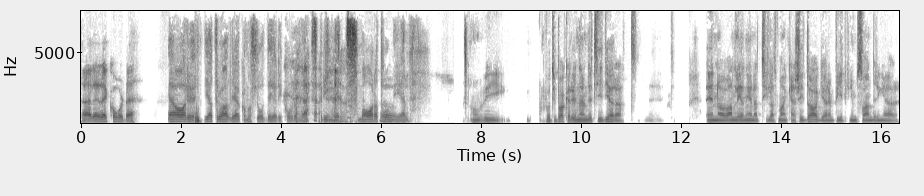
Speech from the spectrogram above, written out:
Är det rekord det? Ja, jag tror aldrig jag kommer att slå det rekordet om jag springer ett maraton igen. Om vi går tillbaka, du nämnde tidigare att eh, en av anledningarna till att man kanske idag gör en pilgrimsvandring är,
